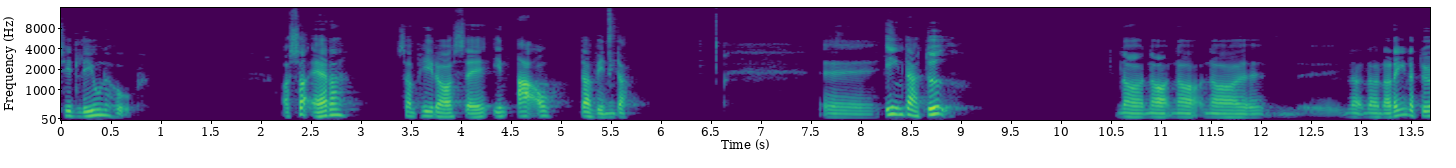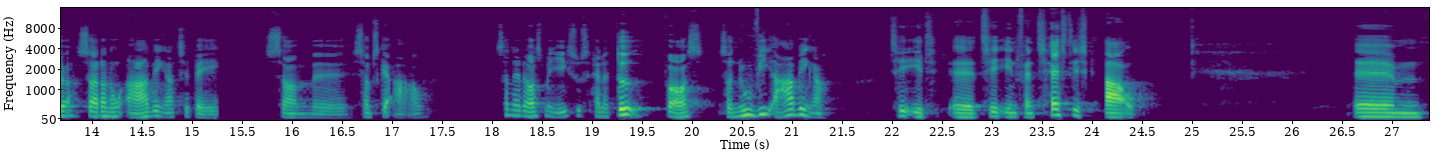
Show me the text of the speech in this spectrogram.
til et levende håb. Og så er der, som Peter også sagde, en arv, der venter. Øh, en, der er død, når, når, når, når, når, når, når der er en, der dør, så er der nogle arvinger tilbage, som, øh, som skal arve. Sådan er det også med Jesus. Han er død for os, så nu er vi arvinger til, et, øh, til en fantastisk arv. Øhm,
